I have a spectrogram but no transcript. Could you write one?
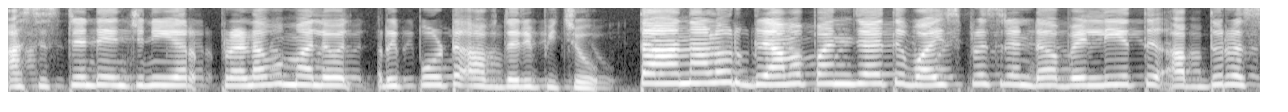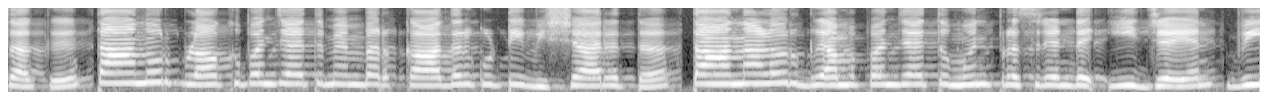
Assistant engineer Pranav Malol report അവതരിപ്പിച്ചു. താന്നാളൂർ ഗ്രാമപഞ്ചായത്ത് vice president Velliyath Abdul Razak Tanur block panchayat member Kadarkutty Visharath Thanalur ഗ്രാമപഞ്ചായത്ത് മുൻ president E Jayan V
